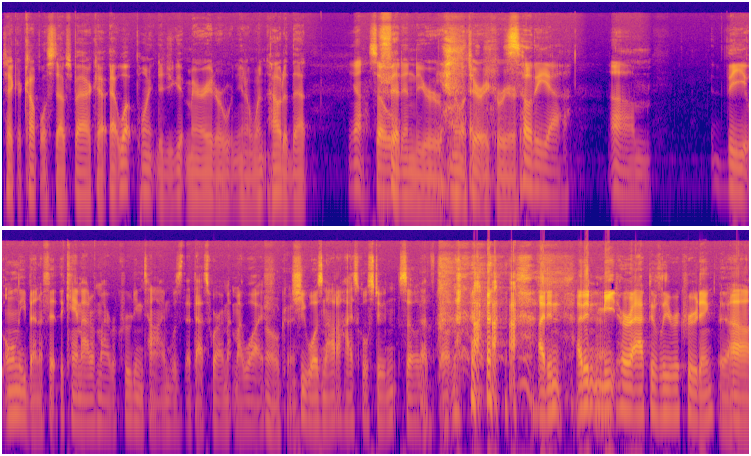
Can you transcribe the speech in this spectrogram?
take a couple of steps back. At, at what point did you get married, or you know when? How did that Yeah. So fit into your military career? So the uh, um, the only benefit that came out of my recruiting time was that that's where I met my wife. Oh, okay. She was not a high school student, so that's I didn't I didn't meet her actively recruiting. Yeah.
